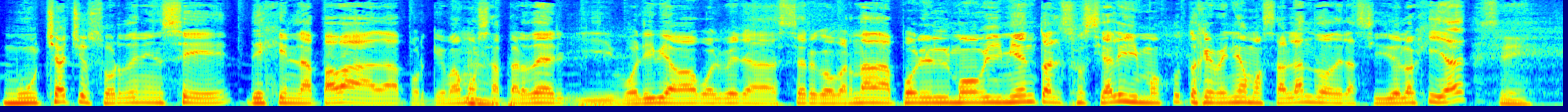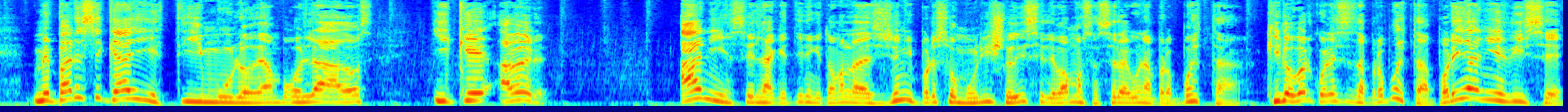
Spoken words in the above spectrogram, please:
muchachos, ordénense, dejen la pavada porque vamos Mm. a perder y Bolivia va a volver a ser gobernada por el movimiento al socialismo, justo que veníamos hablando de las ideologías. Sí. Me parece que hay estímulos de ambos lados y que, a ver, Áñez es la que tiene que tomar la decisión y por eso Murillo dice le vamos a hacer alguna propuesta. Quiero ver cuál es esa propuesta. Por ahí Áñez dice,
